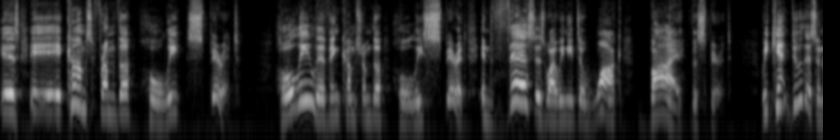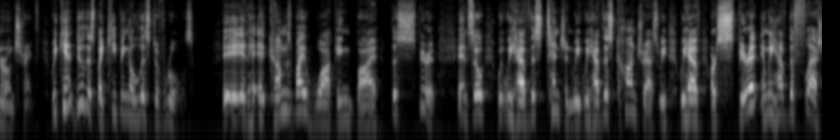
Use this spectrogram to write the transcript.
is, it comes from the Holy Spirit. Holy living comes from the Holy Spirit. And this is why we need to walk by the Spirit. We can't do this in our own strength. We can't do this by keeping a list of rules. It, it, it, comes by walking by the Spirit. And so we, we have this tension, we, we have this contrast. We, we have our spirit and we have the flesh.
